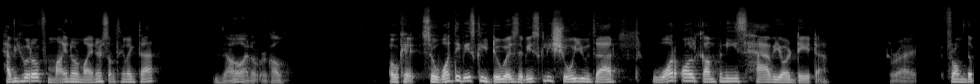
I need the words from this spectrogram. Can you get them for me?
Have you heard of Mine or Miner, something like that? No, I don't recall. Okay, so what they basically do is they basically show you that what all companies have your data. Right. From the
